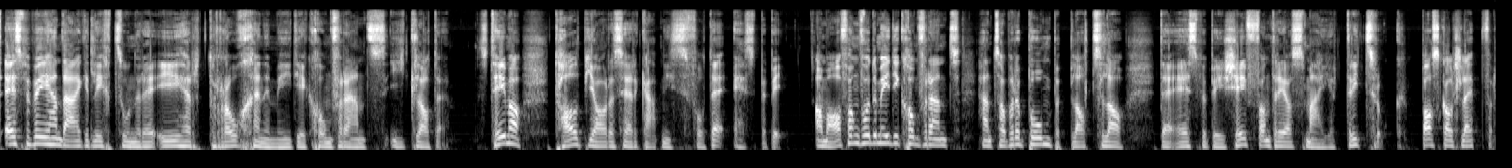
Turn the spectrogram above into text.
Die SBB haben eigentlich zu einer eher trockenen Medienkonferenz eingeladen. Das Thema die Halbjahresergebnisse der SBB. Am Anfang der Medienkonferenz haben sie aber eine Bombe platzen lassen. Der SBB-Chef Andreas Meyer tritt zurück. Pascal Schläpfer.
